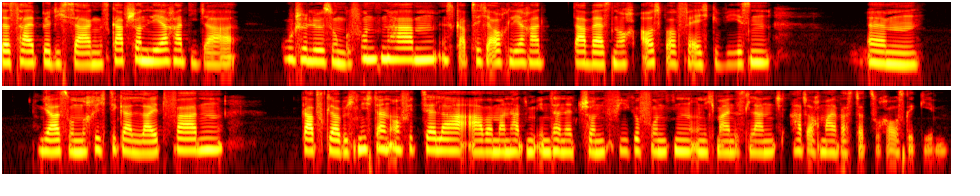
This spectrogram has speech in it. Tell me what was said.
deshalb würde ich sagen, es gab schon Lehrer, die da gute Lösungen gefunden haben. Es gab sicher auch Lehrer, da wäre es noch ausbaufähig gewesen. Ähm, ja, so ein richtiger Leitfaden gab es, glaube ich, nicht ein offizieller, aber man hat im Internet schon viel gefunden und ich meine, das Land hat auch mal was dazu rausgegeben.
